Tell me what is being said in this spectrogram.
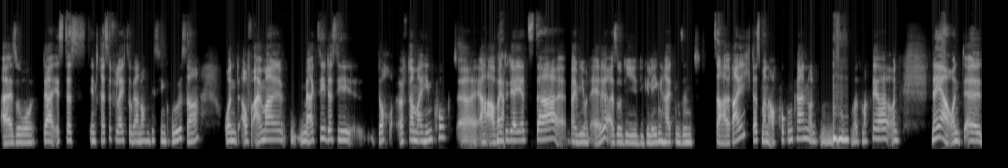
Also da ist das Interesse vielleicht sogar noch ein bisschen größer. Und auf einmal merkt sie, dass sie doch öfter mal hinguckt. Äh, er arbeitet ja. jetzt da bei W&L. Also die, die Gelegenheiten sind zahlreich, dass man auch gucken kann und Mhm. gucken, was macht er und naja, und äh,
